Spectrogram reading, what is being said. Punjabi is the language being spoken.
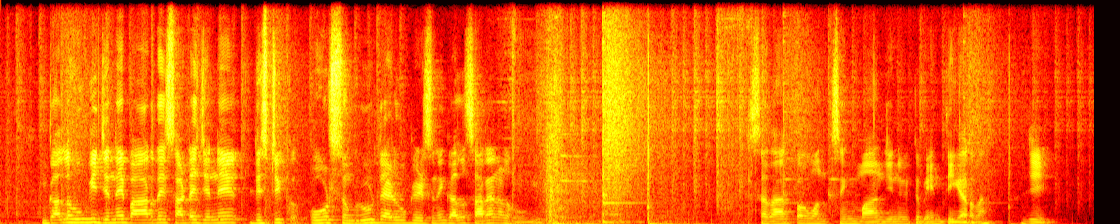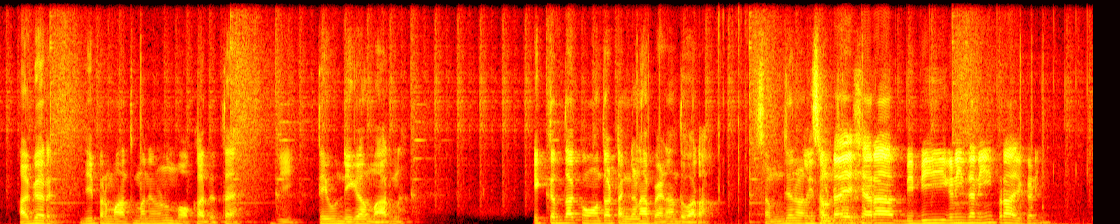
ਗੱਲ ਹੋਊਗੀ ਜਿੰਨੇ ਬਾਹਰ ਦੇ ਸਾਡੇ ਜਿੰਨੇ ਡਿਸਟ੍ਰਿਕਟ ਕੋਰਟ ਸੰਗਰੂਰ ਦੇ ਐਡਵੋਕੇਟਸ ਨੇ ਗੱਲ ਸਾਰਿਆਂ ਨਾਲ ਹੋਊਗੀ। ਸਰਦਾਰ ਭਗਵੰਤ ਸਿੰਘ ਮਾਨ ਜੀ ਨੂੰ ਇੱਕ ਬੇਨਤੀ ਕਰਦਾ ਜੀ ਅਗਰ ਜੇ ਪ੍ਰਮਾਤਮਾ ਨੇ ਉਹਨਾਂ ਨੂੰ ਮੌਕਾ ਦਿੱਤਾ ਹੈ ਜੀ। ਤੇ ਉਹ ਨਿਗਾਹ ਮਾਰਨ। ਇੱਕ ਅੱਧਾ ਕੌਂ ਦਾ ਟੰਗਣਾ ਪੈਣਾ ਦੁਬਾਰਾ। ਸਮਝਣ ਵਾਲੀ ਤੁਹਾਡਾ ਇਸ਼ਾਰਾ ਬੀਬੀ ਗਣੀ ਤਾਂ ਨਹੀਂ ਭਰਾਜ ਗਣੀ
